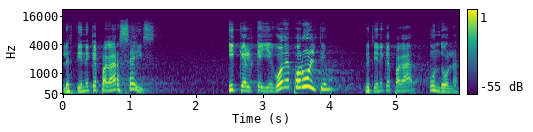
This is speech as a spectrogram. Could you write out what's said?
les tiene que pagar 6 y que el que llegó de por último le tiene que pagar un dólar.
